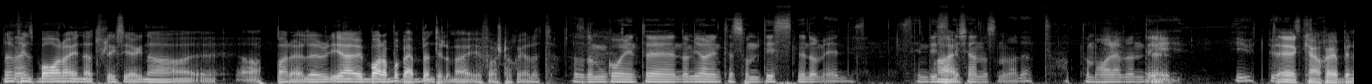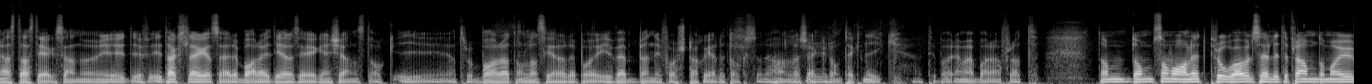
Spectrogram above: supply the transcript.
den Nej. finns bara i Netflix egna eh, appar eller bara på webben till och med i första skedet. Alltså de går inte, de gör inte som Disney de är sin Disney Channel som de hade. Att, de har även det Det- i, utbudet. Det kanske blir nästa steg sen. I, I dagsläget så är det bara i deras egen tjänst och i, jag tror bara att de lanserade på i webben i första skedet också. Det handlar säkert Mm. om teknik till att börja med bara för att de, de som vanligt provar väl sig lite fram. De har ju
